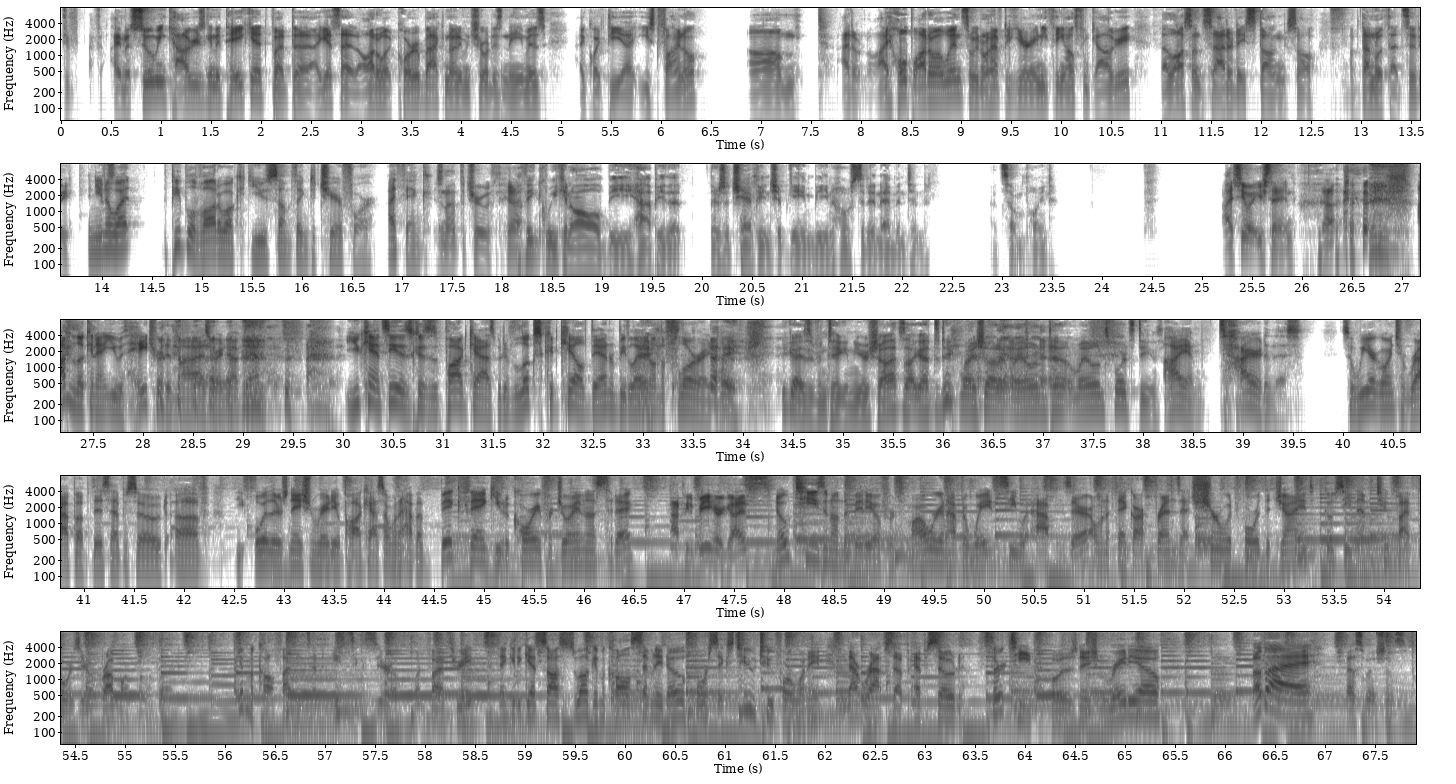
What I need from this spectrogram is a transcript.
I'm assuming Calgary's going to take it, but uh, I guess that Ottawa quarterback, not even sure what his name is, had quite the uh, East final. Um, I don't know. I hope Ottawa wins, so we don't have to hear anything else from Calgary. That loss on Saturday stung, so I'm done with that city. And you know what? The people of Ottawa could use something to cheer for, I think. Isn't that the truth? Yeah. I think we can all be happy that there's a championship game being hosted in Edmonton at some point. I see what you're saying. Yeah. I'm looking at you with hatred in my eyes right now, Dan. You can't see this because it's a podcast, but if looks could kill, Dan would be laying Hey. on the floor right now. Hey, you guys have been taking your shots. I got to take my shot at my own ta- my own sports teams. I am tired of this. So we are going to wrap up this episode of the Oilers Nation Radio podcast. I want to have a big thank you to Corey for joining us today. Happy to be here, guys. No teasing on the video for tomorrow. We're going to have to wait and see what happens there. I want to thank our friends at Sherwood Ford the Giant. Go see them 2540 Broadmoor Boulevard. Give them a call 587-860-1538. And thank you to Get Sauce as well. Give them a call 780-462-2418. That wraps up episode 13 of Oilers Nation Radio. Bye-bye. Best wishes.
